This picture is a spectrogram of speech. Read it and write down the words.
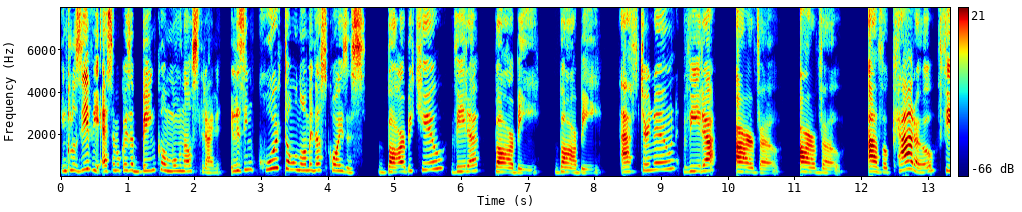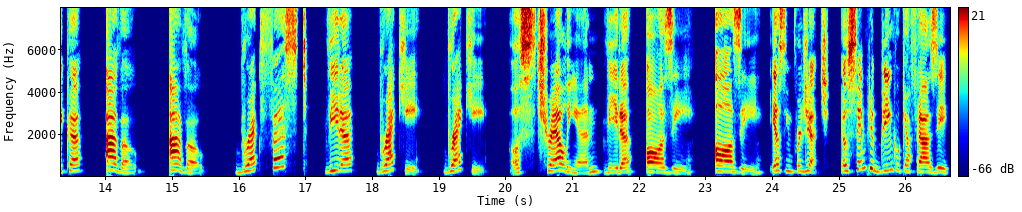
Inclusive, essa é uma coisa bem comum na Austrália. Eles encurtam o nome das coisas. Barbecue vira Barbie, Barbie. Afternoon vira Arvo, Arvo. Avocado fica Avo, avo. Breakfast vira brekkie, brekkie. Australian vira Aussie, Aussie. E assim por diante. Eu sempre brinco que a frase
